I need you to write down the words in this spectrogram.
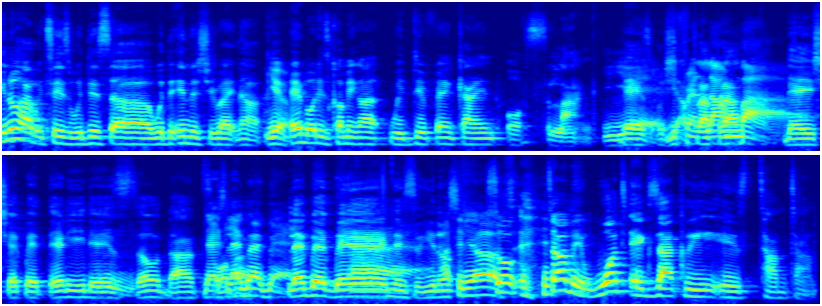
you know how it is with this, uh, with the industry right now. Yeah. Everybody's coming out with different kind of slang. Yeah, There's different lamba. There's Shekpeteri, there's all that. There's all that. Legbegbe. Legbegbe, this, you know. So tell me, what exactly is Tam Tam?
